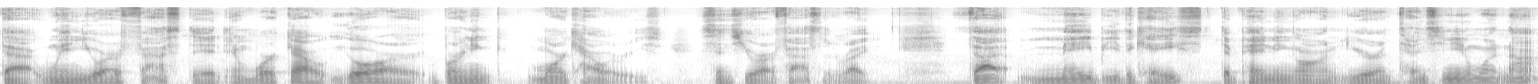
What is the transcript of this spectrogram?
that when you are fasted and work out, you are burning more calories since you are fasted, right? That may be the case depending on your intensity and whatnot.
